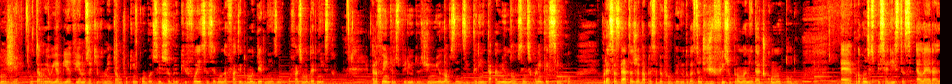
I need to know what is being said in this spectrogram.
Bom dia. Então, eu e a Bia viemos aqui comentar um pouquinho com vocês sobre o que foi essa segunda fase do modernismo ou fase modernista. Ela foi entre os períodos de 1930 a 1945. Por essas datas já dá para saber que foi um período bastante difícil para a humanidade como um todo. É, por alguns especialistas, ela era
